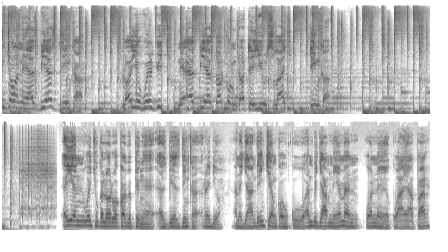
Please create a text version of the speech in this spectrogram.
into ne SBS Dinka. Lawyer will get ne sbs.com.au slash dinka. Ayen wechu kalor wa kobe pinge SBS Dinka Radio. Ana jan dinki anko ko ku an be jam ni yemen one kwa ya par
